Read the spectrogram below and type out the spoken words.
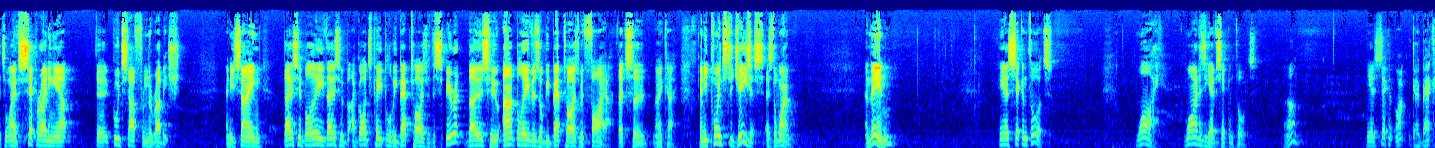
It's a way of separating out the good stuff from the rubbish. And he's saying, those who believe, those who are God's people, will be baptized with the Spirit. Those who aren't believers will be baptized with fire. That's okay. And he points to Jesus as the one. And then he has second thoughts. Why? Why does he have second thoughts? Well, he has second. Oh, go back.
